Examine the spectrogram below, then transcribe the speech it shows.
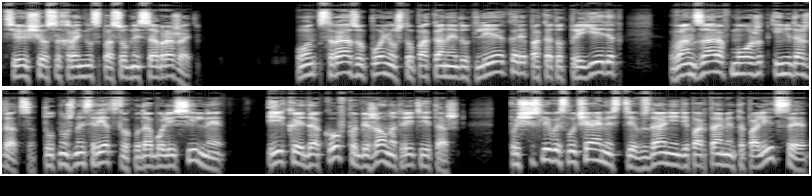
все еще сохранил способность соображать. Он сразу понял, что пока найдут лекаря, пока тот приедет, Ванзаров может и не дождаться. Тут нужны средства куда более сильные, и Кайдаков побежал на третий этаж. По счастливой случайности в здании департамента полиции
